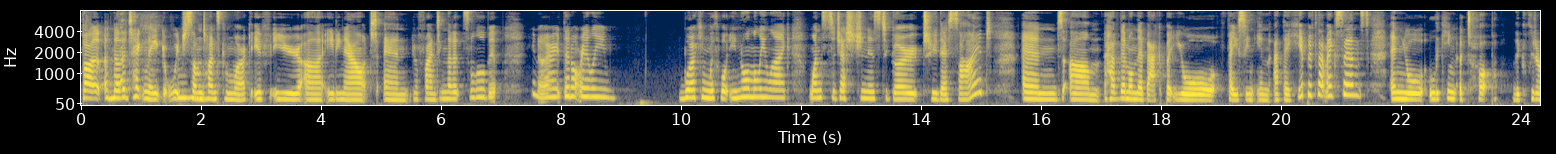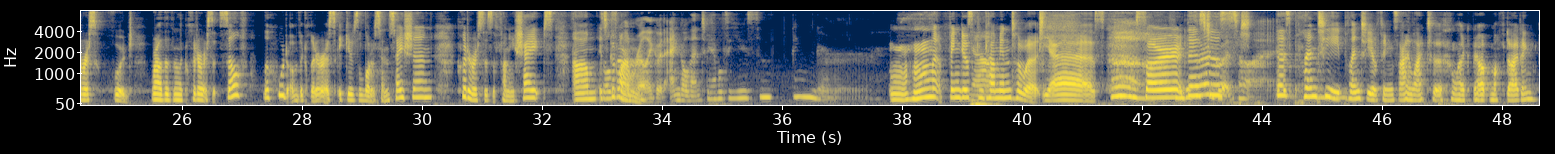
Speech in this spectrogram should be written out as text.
but another technique which sometimes can work if you are eating out and you're finding that it's a little bit you know they're not really working with what you normally like, one suggestion is to go to their side and um, have them on their back, but you're facing in at their hip, if that makes sense, and you're licking atop the clitoris hood rather than the clitoris itself. The hood of the clitoris. It gives a lot of sensation. Clitorises are funny shapes. Um, it's, a good also one. a really good angle then to be able to use some fingers. Hmm Fingers can come into it. Yes. So there's just there's plenty, plenty of things I like to like about muff diving.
